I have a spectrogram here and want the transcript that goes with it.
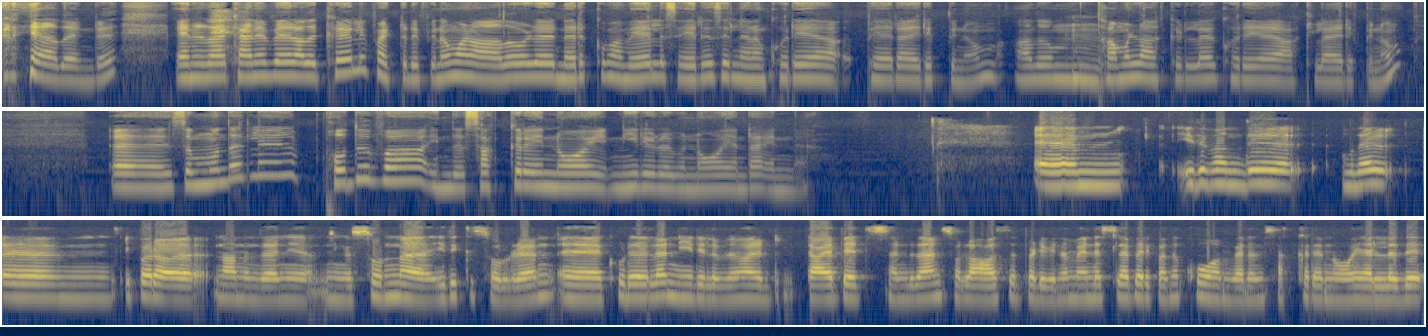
கிடையாதுண்டு. என்னடா கன பேர் அதை கேள்விப்பட்டிருப்பினும் ஆனால் அதோட நெருக்கமாக வேலை செய்கிற சில நேரம் குறைய பேராக இருப்பினும் அதுவும் தமிழ் ஆக்களில் குறைய ஆக்களாக இருப்பினும். ஸோ முதல்ல பொதுவாக இந்த சர்க்கரை நோய் நீரிழிவு நோய் என்றால் என்ன? Um, இது வந்து முதல் இப்போ நான் அந்த நீ- நீங்க சொன்ன இதுக்கு சொல்றேன். அஹ் கூடுதலா நீரிழிவு டயபெட்டிஸ் தான் சொல்ல ஆசைப்படுவேன். என்ன சில பேருக்கு வந்து கோவம் வரும் சர்க்கரை நோய் அல்லது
